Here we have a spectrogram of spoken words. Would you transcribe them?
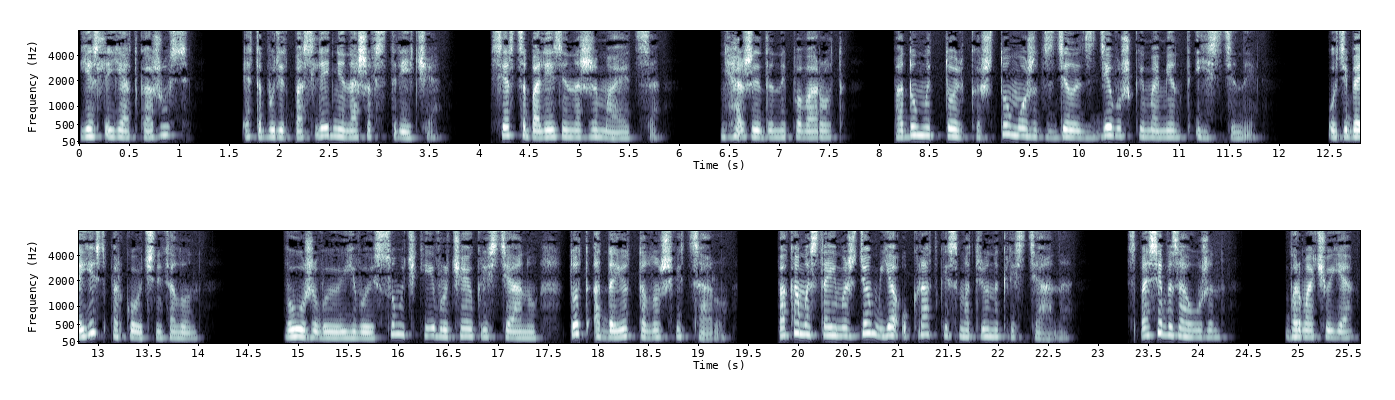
Если я откажусь, это будет последняя наша встреча. Сердце болезненно сжимается. Неожиданный поворот. Подумать только, что может сделать с девушкой момент истины. «У тебя есть парковочный талон?» Выуживаю его из сумочки и вручаю Кристиану. Тот отдает талон швейцару. Пока мы стоим и ждем, я украдкой смотрю на Кристиана. Спасибо за ужин. Бормочу я.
